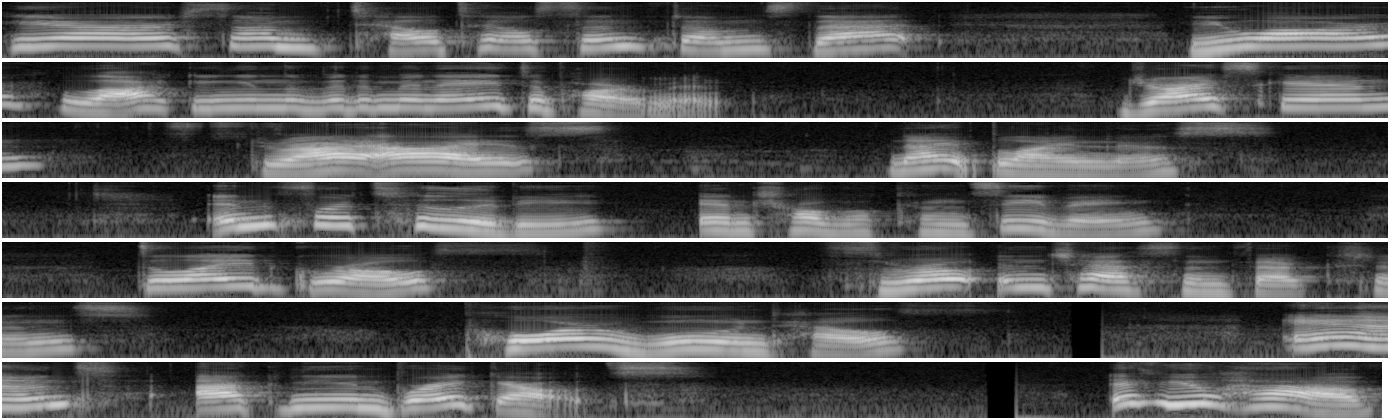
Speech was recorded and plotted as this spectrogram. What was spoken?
here are some telltale symptoms that you are lacking in the vitamin A department dry skin, dry eyes, night blindness, infertility and trouble conceiving, delayed growth, throat and chest infections, poor wound health, and acne and breakouts. If you have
